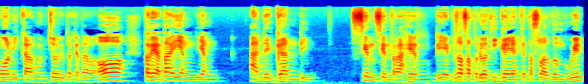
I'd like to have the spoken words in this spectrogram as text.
Monica muncul gitu kita oh ternyata yang yang adegan di scene scene terakhir di episode 1 2 3 yang kita selalu tungguin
